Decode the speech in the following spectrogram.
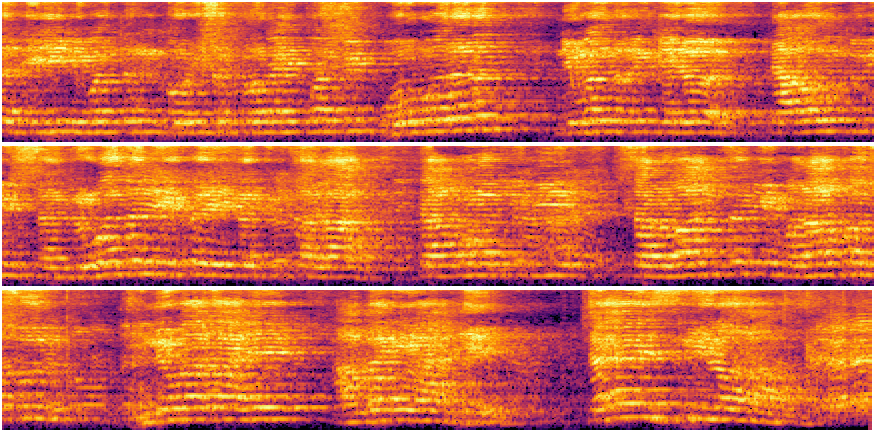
कधीही निमंत्रण करू शकलो नाही पण मी फोनवरच निमंत्रण केलं. त्यावरून तुम्ही सर्वजण एक एकत्रित आला त्यामुळे तुम्ही सर्वांचं मी मनापासून धन्यवाद आहे आभारी आहे. जय श्रीराम.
